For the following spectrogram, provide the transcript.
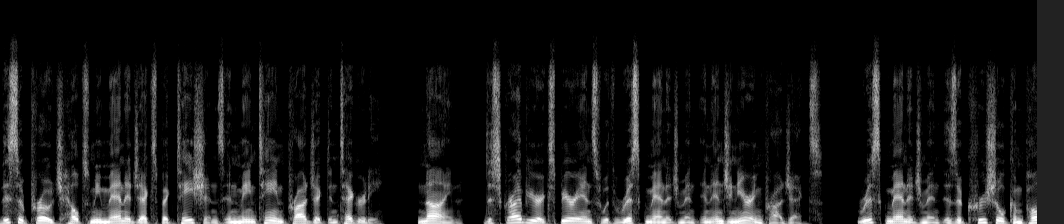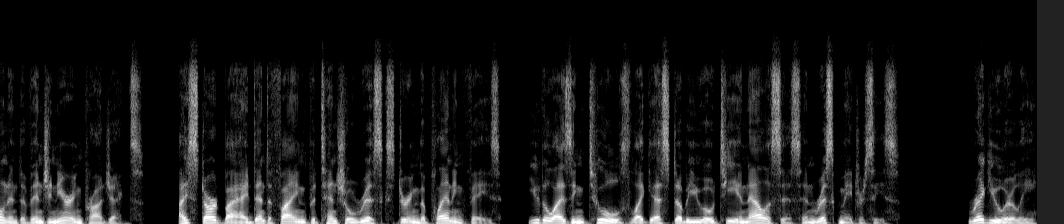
This approach helps me manage expectations and maintain project integrity. 9. Describe your experience with risk management in engineering projects. Risk management is a crucial component of engineering projects. I start by identifying potential risks during the planning phase, utilizing tools like SWOT analysis and risk matrices. Regularly,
